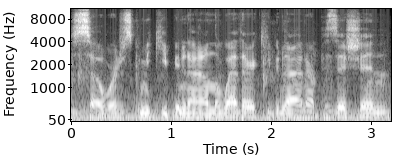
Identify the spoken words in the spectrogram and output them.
So we're just going to be keeping an eye on the weather, keeping an eye on our position,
